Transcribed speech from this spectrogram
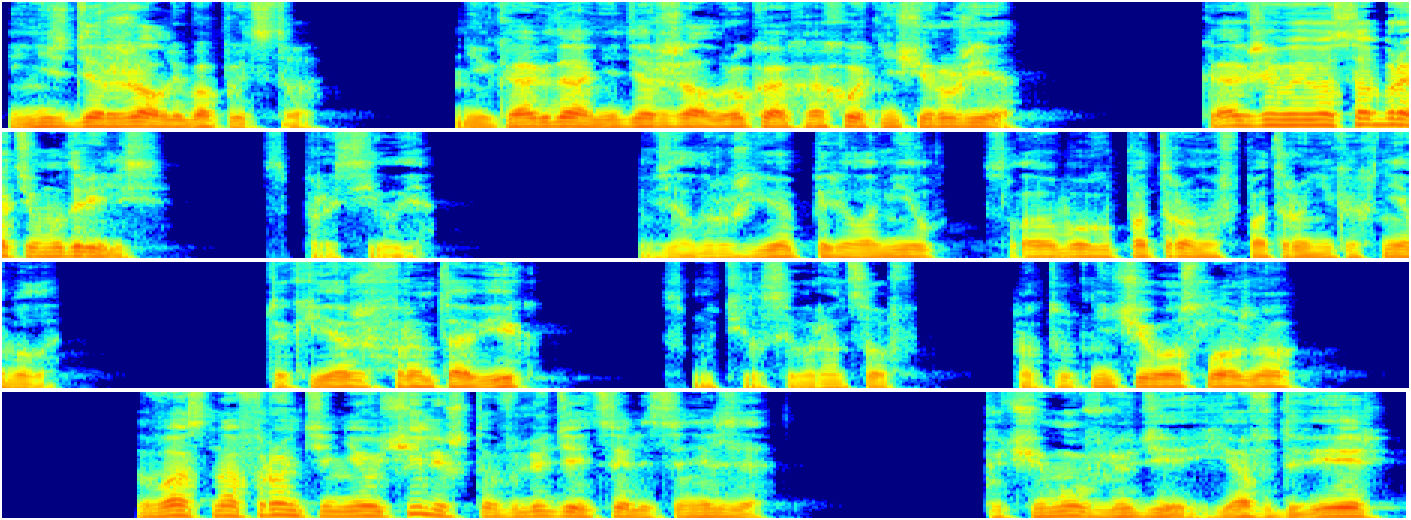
и не сдержал любопытства. Никогда не держал в руках охотничье ружье. Как же вы его собрать умудрились?» — спросил я. Взял ружье, переломил. Слава богу, патронов в патрониках не было. «Так я же фронтовик», — смутился Воронцов. «А тут ничего сложного». «Вас на фронте не учили, что в людей целиться нельзя?» «Почему в людей? Я в дверь»,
